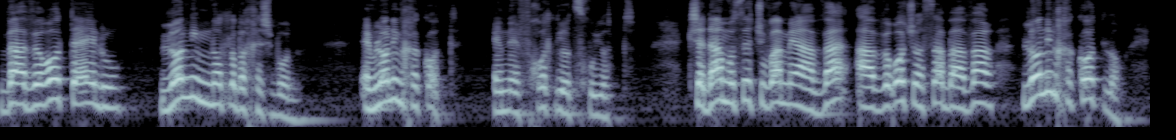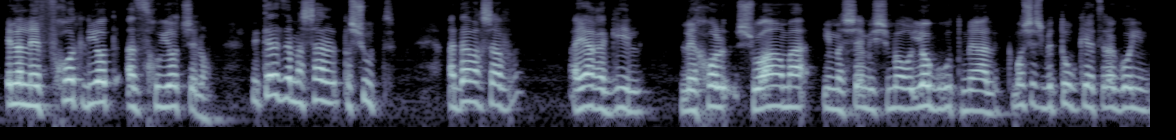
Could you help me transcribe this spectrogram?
והעבירות האלו לא נמנות לו בחשבון. הן לא נמחקות, הן נהפכות להיות זכויות. כשאדם עושה תשובה מאהבה, העבירות שהוא עשה בעבר לא נמחקות לו, אלא נהפכות להיות הזכויות שלו. ניתן לזה משל פשוט. אדם עכשיו היה רגיל לאכול שוארמה עם השם ישמור יוגרוט מעל, כמו שיש בטורקיה אצל הגויים.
